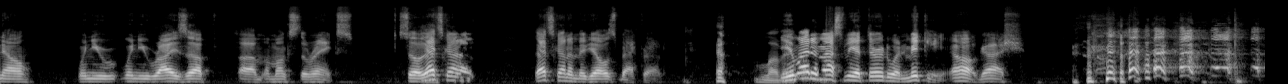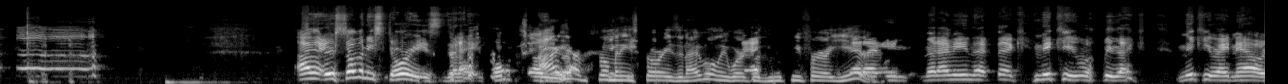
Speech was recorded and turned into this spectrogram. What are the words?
know, when you when you rise up um, amongst the ranks. So that's kind of that's kind of Miguel's background. Love You it. You might have asked me a third one, Mickey. Oh gosh. I mean, there's so many stories that I won't tell you. I have so many stories, and I've only worked with Mickey for a year. that I mean, that I mean that, that Mickey will be like Mickey right now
